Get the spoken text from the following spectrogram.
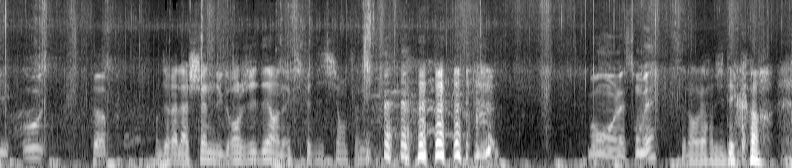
est au top. On dirait la chaîne du Grand JD en expédition. Bon, on laisse tomber C'est l'envers du décor.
